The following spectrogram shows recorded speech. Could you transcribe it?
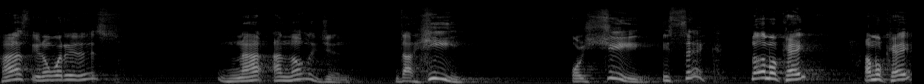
has, you know what it is? Not acknowledging that he or she is sick. No, I'm okay. I'm okay.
